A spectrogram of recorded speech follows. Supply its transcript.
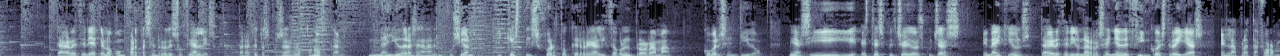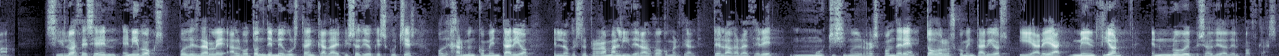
te agradecería que lo compartas en redes sociales para que otras personas lo conozcan. Me ayudarás a ganar difusión y que este esfuerzo que realizo con el programa cobre sentido. Mira, si este episodio lo escuchas en iTunes, te agradecería una reseña de 5 estrellas en la plataforma. Si lo haces en Evox, puedes darle al botón de me gusta en cada episodio que escuches o dejarme un comentario en lo que es el programa Liderazgo Comercial. Te lo agradeceré muchísimo y responderé todos los comentarios y haré mención en un nuevo episodio del podcast.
